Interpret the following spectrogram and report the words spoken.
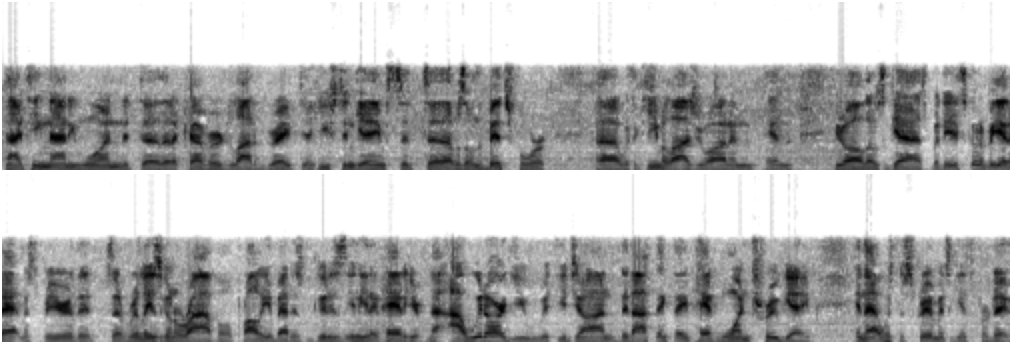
1991 that uh, that I covered. A lot of great uh, Houston games that uh, I was on the bench for uh, with Akeem Olajuwon and and you know all those guys. But it's going to be an atmosphere that uh, really is going to rival probably about as good as any they've had here. Now I would argue with you, John, that I think they've had one true game, and that was the scrimmage against Purdue.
